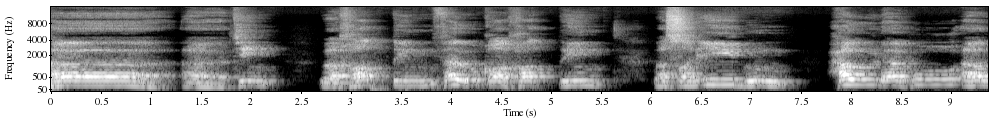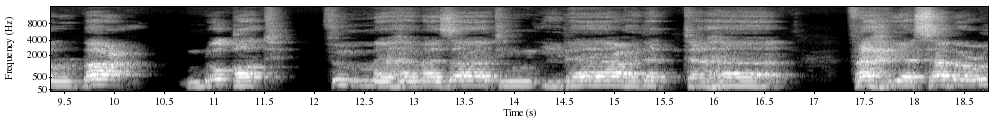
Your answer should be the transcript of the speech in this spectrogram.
هاءات وخط فوق خط وصليب حوله أربع نقط ثم همزات إذا عددتها فهي سبع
